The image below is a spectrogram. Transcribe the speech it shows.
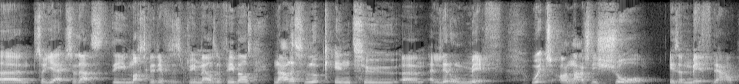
Um, so yeah, so that's the muscular differences between males and females. Now let's look into um, a little myth, which I'm not actually sure is a myth now.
